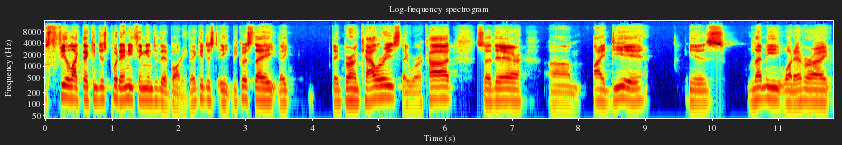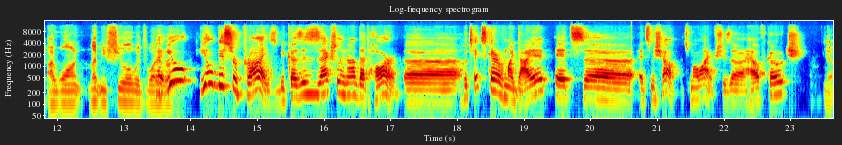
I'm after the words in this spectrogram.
feel like they can just put anything into their body. They could just eat because they they they burn calories, they work hard. So their um, idea is let me eat whatever I, I want. Let me fuel with whatever. You'll you'll be surprised because this is actually not that hard. Uh, who takes care of my diet? It's uh, it's Michelle. It's my wife. She's a health coach. Yeah.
